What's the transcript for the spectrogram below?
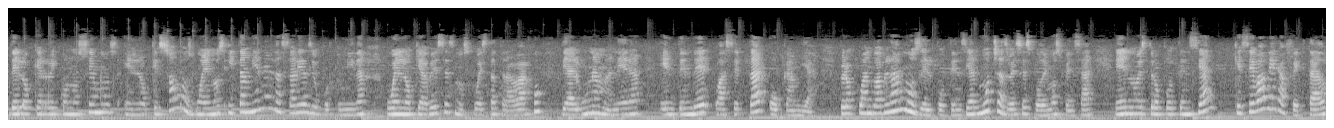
de lo que reconocemos en lo que somos buenos y también en las áreas de oportunidad o en lo que a veces nos cuesta trabajo de alguna manera entender o aceptar o cambiar. Pero cuando hablamos del potencial muchas veces podemos pensar en nuestro potencial que se va a ver afectado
